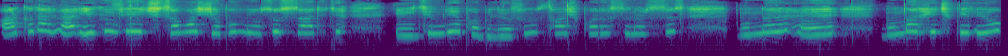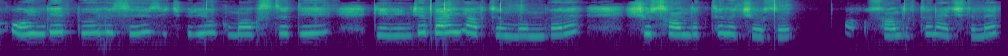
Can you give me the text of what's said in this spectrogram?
Arkadaşlar ilk önce hiç savaş yapamıyorsunuz. Sadece eğitimde yapabiliyorsunuz. Taş para sınırsız. Bunlar e, bunlar hiçbiri yok. Oyunda hep böylesiniz. Hiçbiri yok. Max'ta diye gelince ben yaptım bunları. Şu sandıktan açıyorsun sandıktan açtım hep.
